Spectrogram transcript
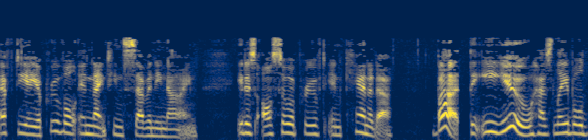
FDA approval in 1979. It is also approved in Canada. But the EU has labeled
